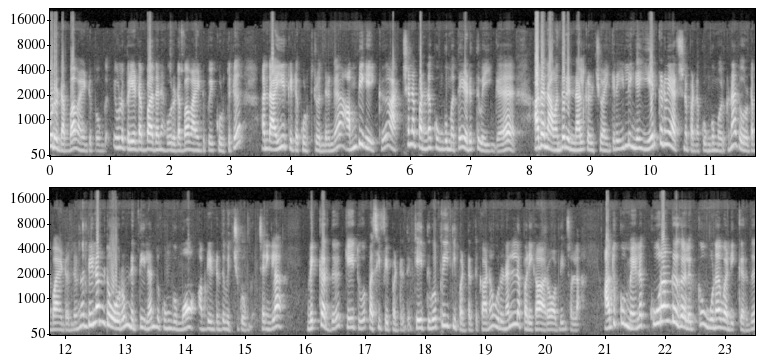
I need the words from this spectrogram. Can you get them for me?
ஒரு டப்பா வாங்கிட்டு போங்க. இவ்வளோ பெரிய டப்பா தானே? ஒரு டப்பா வாங்கிட்டு போய் கொடுத்துட்டு அந்த ஐயர்கிட்ட கொடுத்துட்டு வந்துருங்க. அம்பிகைக்கு அர்ச்சனை பண்ண குங்குமத்தை எடுத்து வைங்க. அதை நான் வந்து ரெண்டு நாள் கழித்து வாங்கிக்கிறேன். இல்லைங்க ஏற்கனவே அர்ச்சனை பண்ண குங்குமம் இருக்குன்னா அது ஒரு டப்பா வாங்கிட்டு வந்துடுங்க தினந்தோறும் நெத்தியில் அந்த குங்குமம் அப்படின்றது வச்சுக்கோங்க. சரிங்களா? வைக்கிறது கேத்துவை பசிஃபை பண்ணுறது கேத்துவை பிரீத்தி பண்ணுறதுக்கான ஒரு நல்ல பரிகாரம் அப்படின்னு சொல்லலாம். அதுக்கும் மேலே குரங்குகளுக்கு உணவளிக்கிறது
